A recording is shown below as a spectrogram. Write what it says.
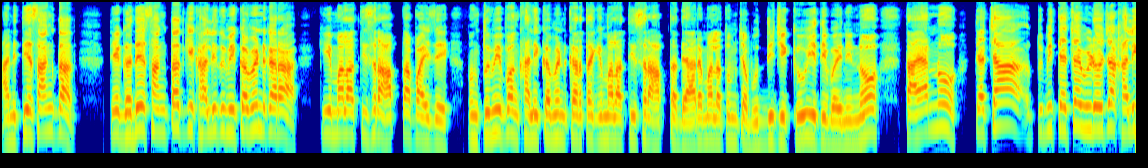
आणि ते सांगतात. ते गधे सांगतात की खाली तुम्ही कमेंट करा की मला तिसरा हप्ता पाहिजे. मग तुम्ही पण खाली कमेंट करता की मला तिसरा हप्ता द्या. अरे मला तुमच्या बुद्धीची क्यू येते बहिणींनो. तायांनो त्याच्या तुम्ही त्याच्या व्हिडिओच्या खाली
